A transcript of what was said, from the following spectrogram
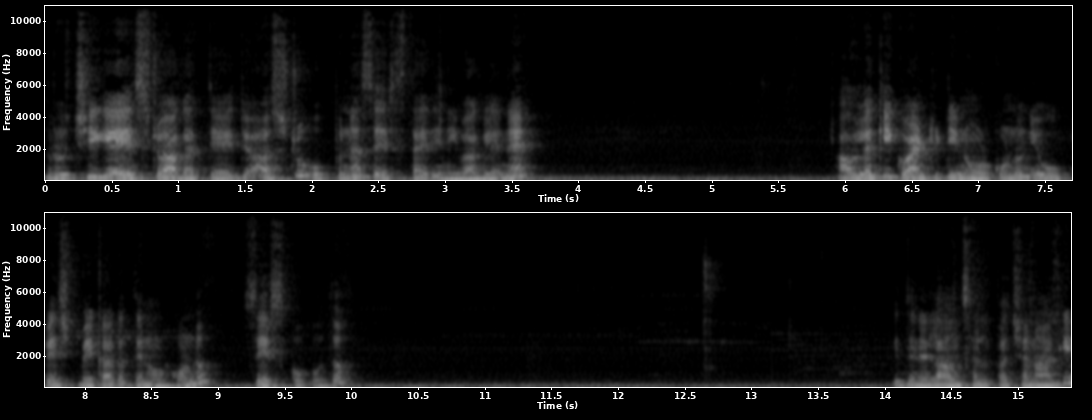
ರುಚಿಗೆ ಎಷ್ಟು ಅಗತ್ಯ ಇದೆಯೋ ಅಷ್ಟು ಉಪ್ಪನ್ನ ಸೇರಿಸ್ತಾ ಇದ್ದೀನಿ ಇವಾಗಲೇ ಅವಲಕ್ಕಿ ಕ್ವಾಂಟಿಟಿ ನೋಡಿಕೊಂಡು ನೀವು ಉಪ್ಪು ಎಷ್ಟು ಬೇಕಾಗುತ್ತೆ ನೋಡಿಕೊಂಡು ಸೇರಿಸ್ಕೋಬೋದು. ಇದನ್ನೆಲ್ಲ ಒಂದು ಸ್ವಲ್ಪ ಚೆನ್ನಾಗಿ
